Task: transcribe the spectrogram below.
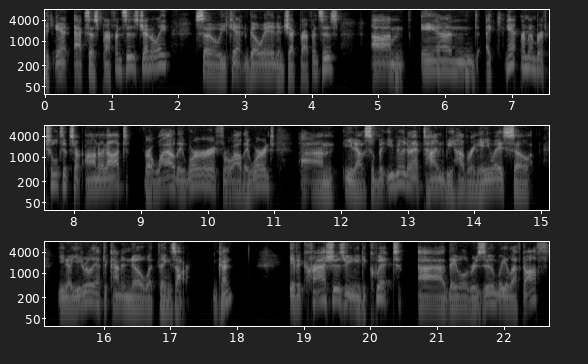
You can't access preferences generally, so you can't go in and check preferences. Um, and I can't remember if tooltips are on or not. For a while they were, for a while they weren't. Um, you know, so but you really don't have time to be hovering anyway. So, you know, you really have to kind of know what things are. Okay. If it crashes or you need to quit, uh, they will resume where you left off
